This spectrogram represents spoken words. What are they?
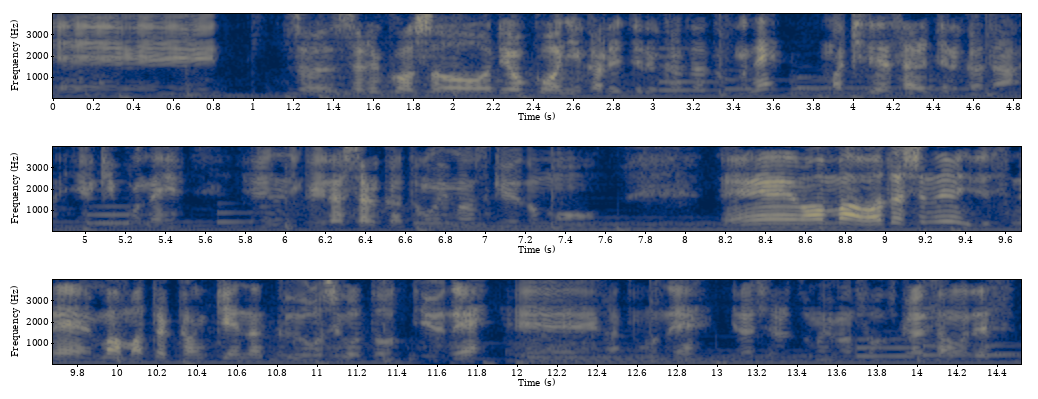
えー、そそれこそ旅行に行かれてる方とかね、まあ、帰省されてる方、いや結構ね、え、何かいらっしゃるかと思いますけれども、えー、まあまあ私のようにですね、まあ全く関係なくお仕事っていうね、えー、方もね、いらっしゃると思います。お疲れ様です。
